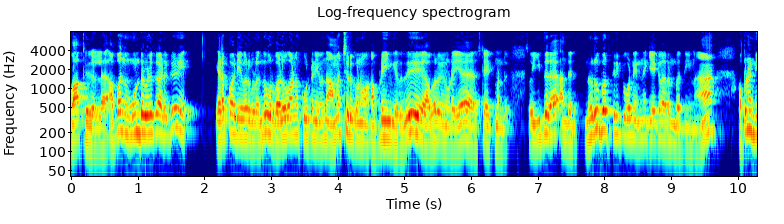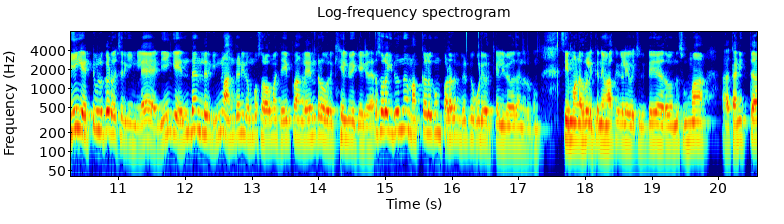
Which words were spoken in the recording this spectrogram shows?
வாக்குகள்ல. அப்போ அந்த மூன்று விழுக்காடுக்கு எடப்பாடி அவர்கள் வந்து ஒரு வலுவான கூட்டணி வந்து அமைச்சிருக்கணும் அப்படிங்கிறது அவர்களுடைய ஸ்டேட்மெண்ட் ஸோ இதில் அந்த நிருபர் திருப்பி உடனே என்ன கேட்குறாருன்னு பார்த்தீங்கன்னா அப்படின்னா நீங்கள் எட்டு விழுக்காடு வச்சிருக்கீங்களே நீங்கள் எந்த அணியில் இருக்கீங்களோ அந்த அணி ரொம்ப சுலபமாக ஜெயிப்பாங்களேன்ற ஒரு கேள்வியை கேட்குறாரு ஸோ இது வந்து மக்களுக்கும் பலருக்கும் இருக்கக்கூடிய ஒரு கேள்வியாக தான் இருக்கும். சீமானவர்கள் இத்தனை வாக்குகளை வச்சுக்கிட்டு அதை வந்து சும்மா தனித்தாக தனித்தா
